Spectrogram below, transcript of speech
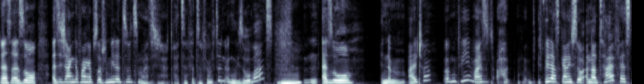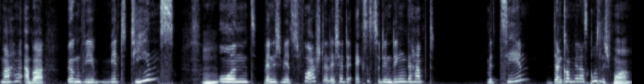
Dass also, als ich angefangen habe, Social Media zu nutzen, war ich 13, 14, 15, irgendwie sowas. Also in dem Alter irgendwie, weiß ich, ich will das gar nicht so an der Zahl festmachen, aber irgendwie mit Teens. Und wenn ich mir jetzt vorstelle, ich hätte Access zu den Dingen gehabt mit 10, dann kommt mir das gruselig vor.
